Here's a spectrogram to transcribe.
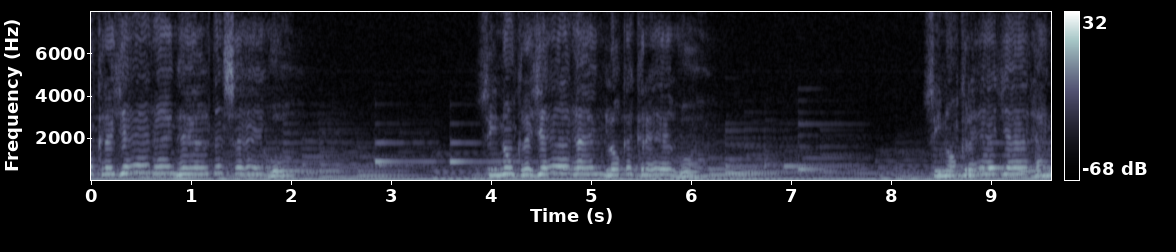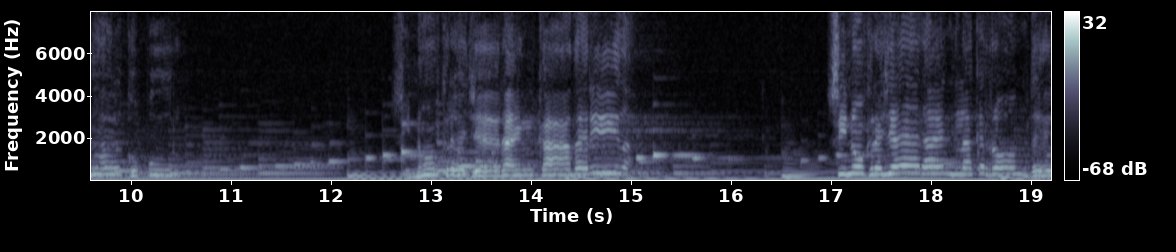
No creyera en el deseo, si no creyera en lo que creo, si no creyera en algo puro, si no creyera en cada herida, si no creyera en la que ronde,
